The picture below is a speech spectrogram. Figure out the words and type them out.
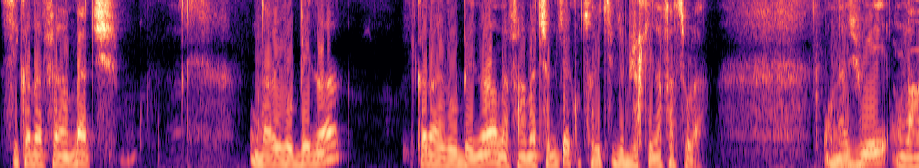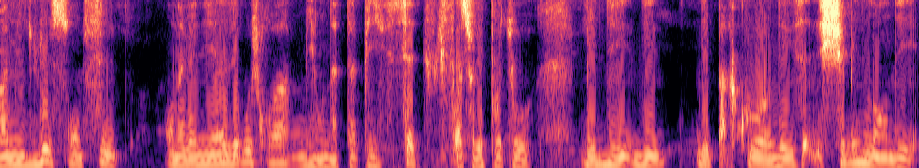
c'est qu'on a fait un match. On arrive au Bénin. quand on arrive au Bénin, on a fait un match amical contre l'équipe de Burkina Faso là. On a joué, on leur a mis une leçon de foot. On a gagné 1-0, je crois, mais on a tapé 7-8 fois sur les poteaux. Mais des, parcours, des, cheminements, des,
